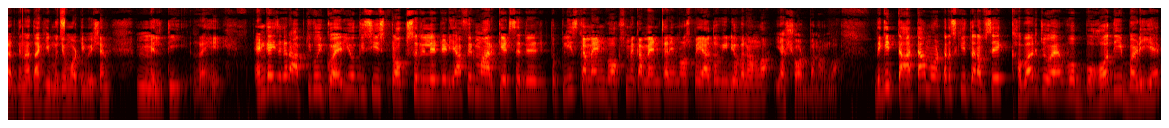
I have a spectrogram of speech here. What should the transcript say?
कर देना ताकि मुझे मोटिवेशन मिलती रहे एंड गाइज अगर आपकी कोई क्वेरी हो किसी स्टॉक से रिलेटेड या फिर मार्केट से रिलेटेड तो प्लीज़ कमेंट बॉक्स में कमेंट करें मैं उस पर या तो वीडियो बनाऊंगा या शॉर्ट बनाऊंगा देखिए टाटा मोटर्स की तरफ से एक खबर जो है वो बहुत ही बड़ी है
